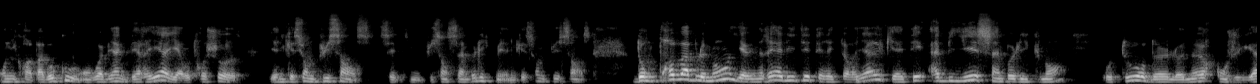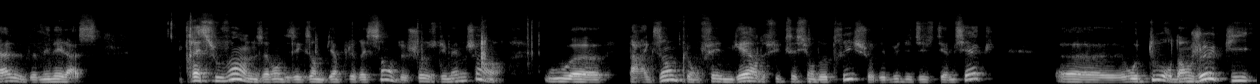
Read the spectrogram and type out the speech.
on n'y croit pas beaucoup. On voit bien que derrière, il y a autre chose. Il y a une question de puissance. C'est une puissance symbolique, mais il y a une question de puissance. Donc probablement, il y a une réalité territoriale qui a été habillée symboliquement autour de l'honneur conjugal de Ménélas. Très souvent, nous avons des exemples bien plus récents de choses du même genre, où, euh, par exemple, on fait une guerre de succession d'Autriche au début du XVIIIe siècle, euh, autour d'enjeux qui,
